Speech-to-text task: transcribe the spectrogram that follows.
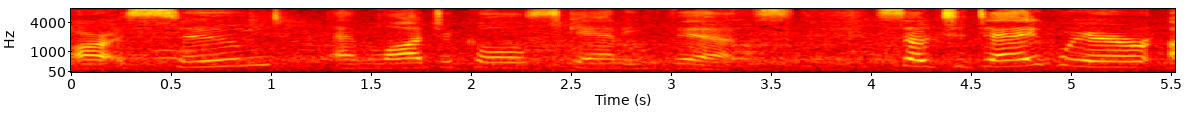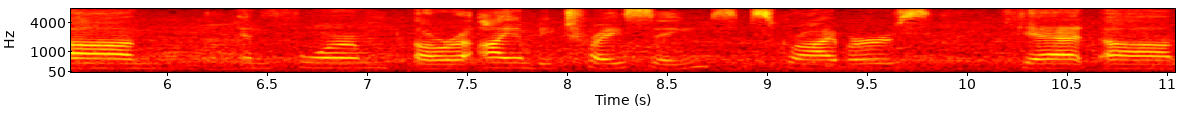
are assumed and logical scan events. So today we're um, informed, or IMB tracing subscribers get um,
